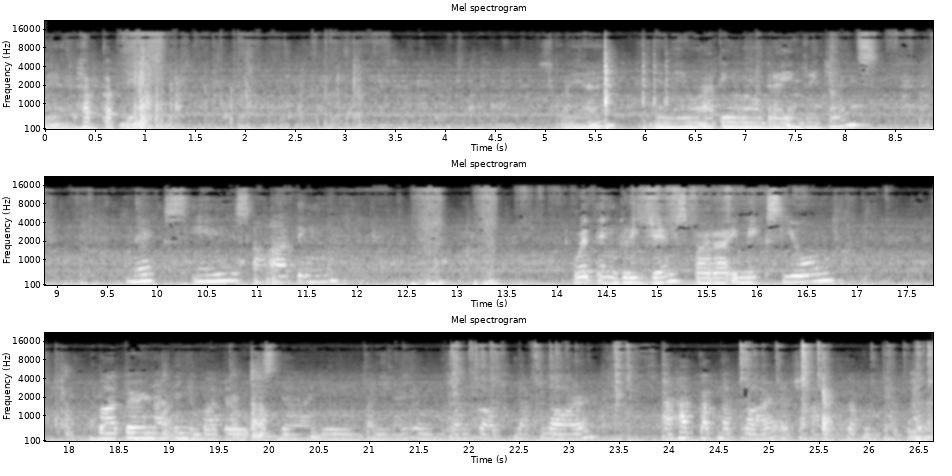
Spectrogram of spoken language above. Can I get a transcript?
Ayan, half cup din. ating mga dry ingredients. Next is ang ating wet ingredients para i-mix yung butter natin, yung butter which is the, yung kanina, yung 1 cup na flour, uh, half cup na flour, at saka half cup ng tempura.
